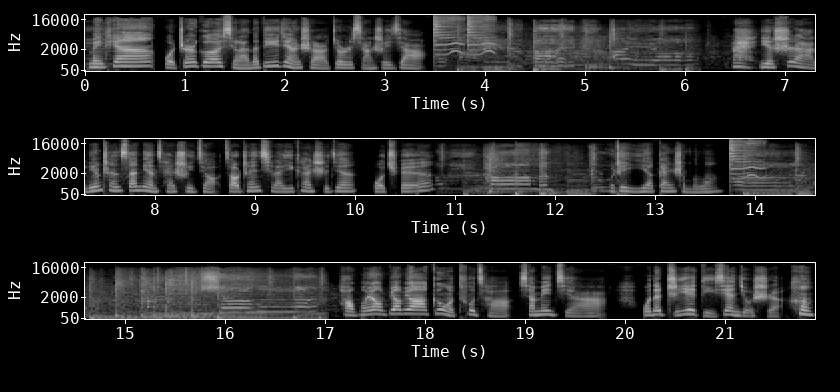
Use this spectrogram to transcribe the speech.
每天我真儿哥醒来的第一件事儿就是想睡觉。哎，也是啊，凌晨三点才睡觉，早晨起来一看时间，我去。我这一夜干什么了？好朋友彪彪跟我吐槽：“小美姐啊，我的职业底线就是，哼，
